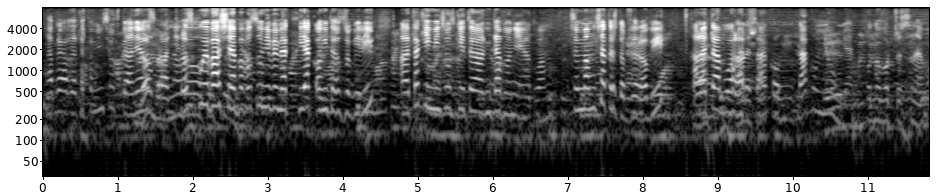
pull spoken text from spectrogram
Naprawdę taka mięciutka, nie? Dobra, nie. Rozpływa się, po prostu nie wiem jak, jak oni to zrobili, ale takiej mięciutkiej to ja dawno nie jadłam. Czy mamusia też dobrze robi, ale ta była Ale lepsza. taką, taką nie umiem po nowoczesnemu.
